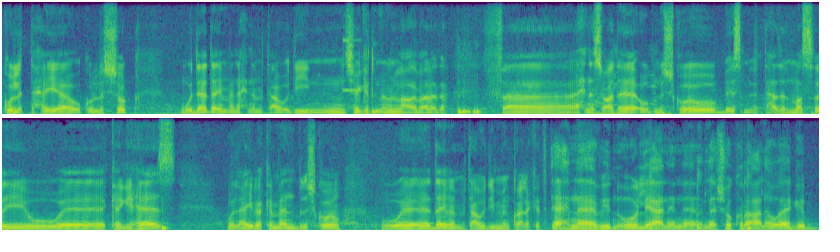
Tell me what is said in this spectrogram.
كل التحية وكل الشكر. وده دايما إحنا متعودين شركة المقاولين العرب على ده. فإحنا سعداء وبنشكره باسم الاتحاد المصري وكجهاز واللعيبة كمان بنشكره ودايما متعودين منكم على كده. إحنا بنقول يعني إن لا شكر على واجب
